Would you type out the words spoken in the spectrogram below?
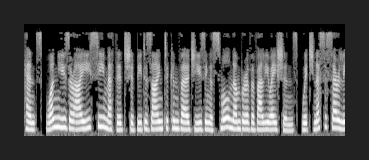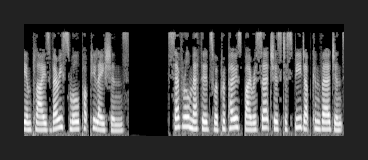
Hence, one-user IEC methods should be designed to converge using a small number of evaluations, which necessarily implies very small populations. Several methods were proposed by researchers to speed up convergence,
